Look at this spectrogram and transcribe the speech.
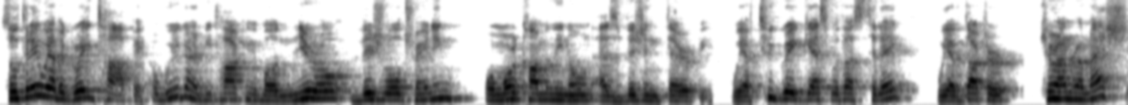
So, today we have a great topic. We're going to be talking about neurovisual training, or more commonly known as vision therapy. We have two great guests with us today. We have Dr. Kiran Ramesh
